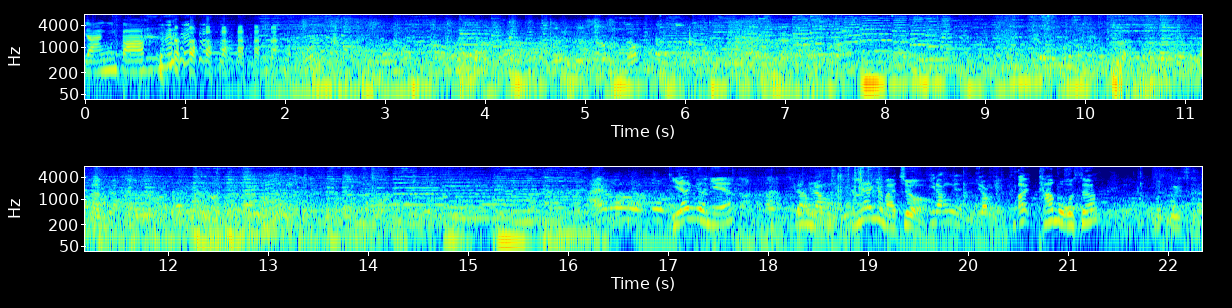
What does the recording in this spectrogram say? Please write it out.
양이다. 일학년이에요 1학년 맞죠? 1학년, 1학년. 아, 다 먹었어요? 먹고 있어요.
